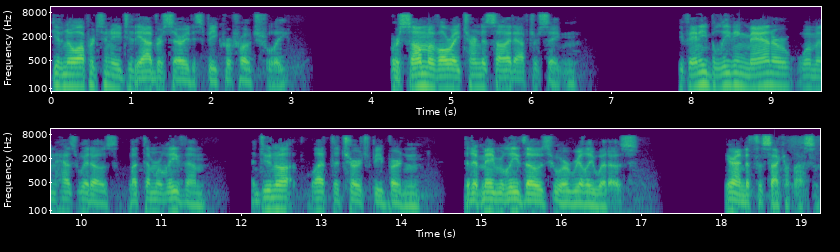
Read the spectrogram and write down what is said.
give no opportunity to the adversary to speak reproachfully. For some have already turned aside after Satan. If any believing man or woman has widows, let them relieve them, and do not let the church be burdened, that it may relieve those who are really widows. Here endeth the second lesson.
